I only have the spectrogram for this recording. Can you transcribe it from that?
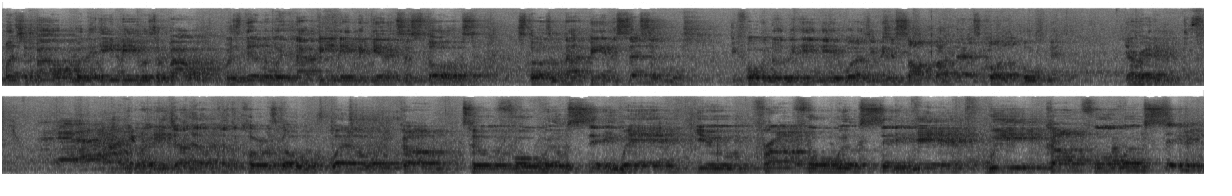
much about what the ADA was about was dealing with not being able to get into stores. Stores not being accessible. Before we knew what the ADA was, we made a song about that. It's called The Movement. Y'all ready? Yeah. Alright, we're gonna need y'all help because the chorus go, to Wheel City. Where you from? Four Wheel City. Here we come. Four Wheel City.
